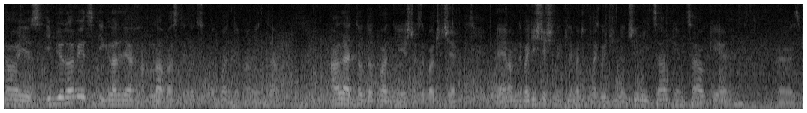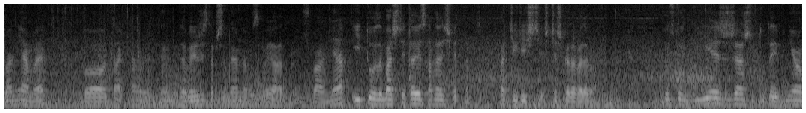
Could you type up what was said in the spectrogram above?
to jest i biurowiec i galeria handlowa, z tego co dokładnie pamiętam, ale to dokładnie jeszcze zobaczycie. E, Mamy 27 km na godzinę, czyli całkiem, całkiem e, zwalniamy, bo tak, tam ten rowerzysta przede mną zwalnia, zwalnia i tu zobaczcie, to jest naprawdę świetne. Patrzcie gdzieś ście- ścieżka rowerowa. Po prostu wjeżdżasz tutaj w nią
